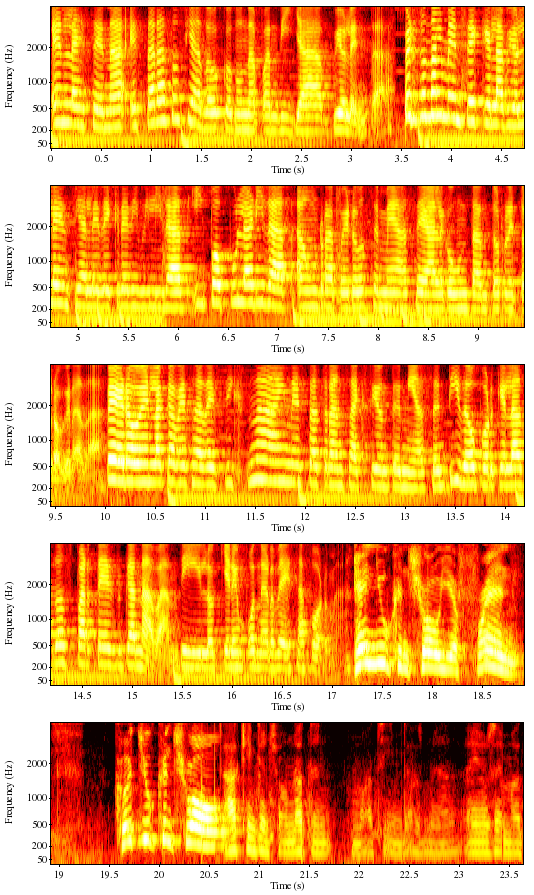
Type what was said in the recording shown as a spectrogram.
en la escena estar asociado con una pandilla violenta. Personalmente que la violencia le dé credibilidad y popularidad a un rapero se me hace algo un tanto retrógrada. Pero en la cabeza de 6 9 esta transacción tenía sentido porque las dos partes ganaban, si lo quieren poner de esa forma. Can you control your friends? Could you control I can control nothing. My team does, man. You know what I'm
